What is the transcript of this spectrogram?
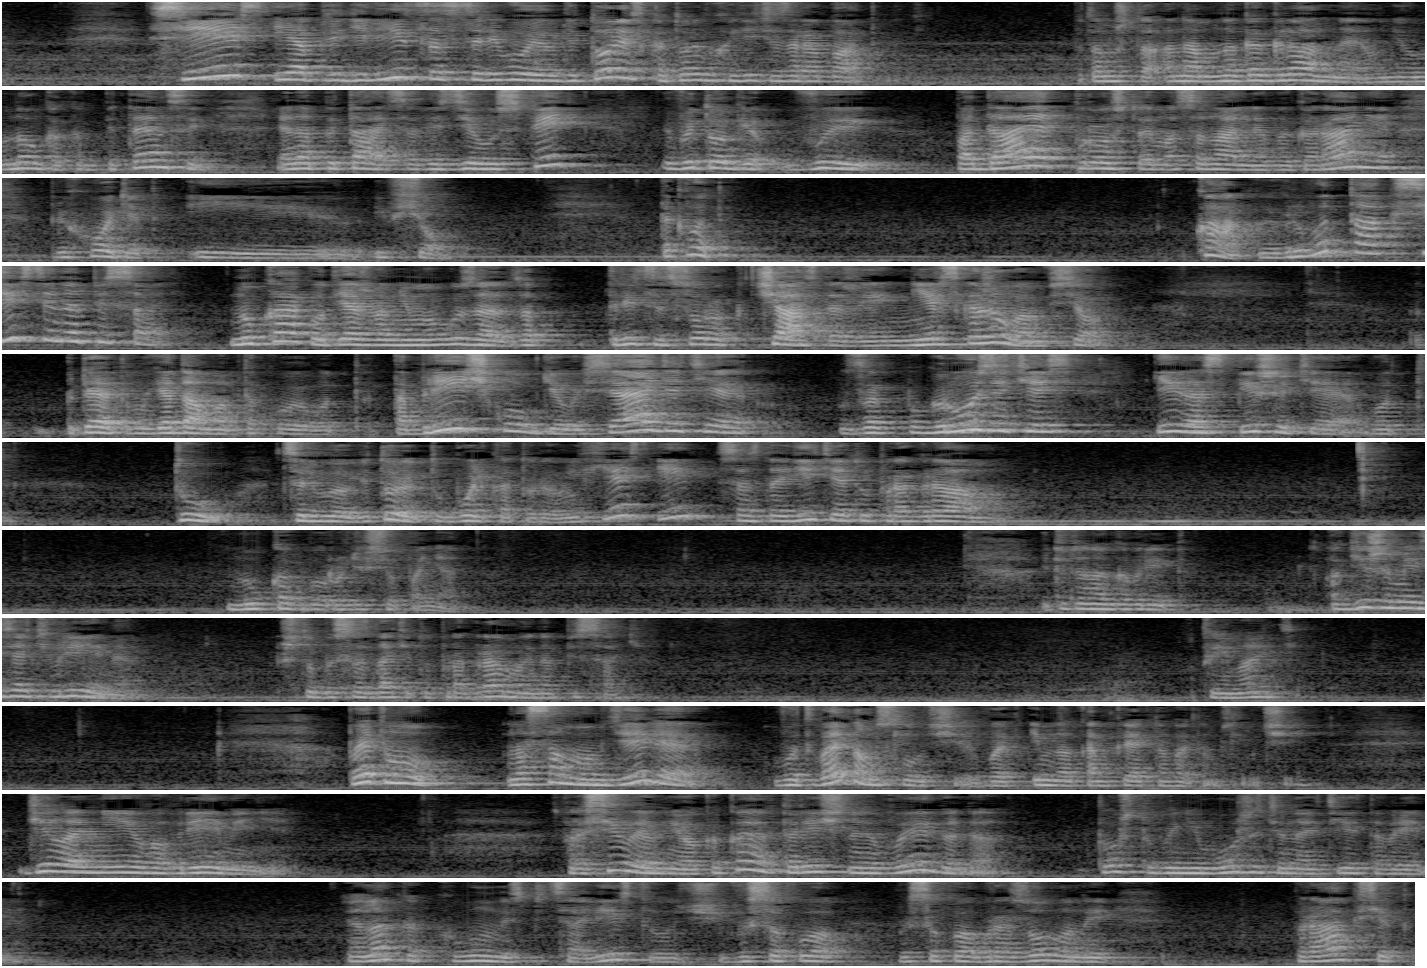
Сесть и определиться с целевой аудиторией, с которой вы хотите зарабатывать потому что она многогранная, у нее много компетенций, и она пытается везде успеть, и в итоге выпадает просто эмоциональное выгорание, приходит и, и все. Так вот, как? Я говорю, вот так, сесть и написать. Ну как, вот я же вам не могу за, за 30-40 час даже, я не расскажу вам все. Поэтому я дам вам такую вот табличку, где вы сядете, погрузитесь, и распишите вот ту целевую аудиторию, ту боль, которая у них есть, и создадите эту программу. Ну, как бы вроде все понятно. И тут она говорит, а где же мне взять время, чтобы создать эту программу и написать? Понимаете? Поэтому на самом деле, вот в этом случае, именно конкретно в этом случае, Дело не во времени. Спросила я у нее, какая вторичная выгода то, что вы не можете найти это время. И она, как умный специалист, очень высоко, высокообразованный практик,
